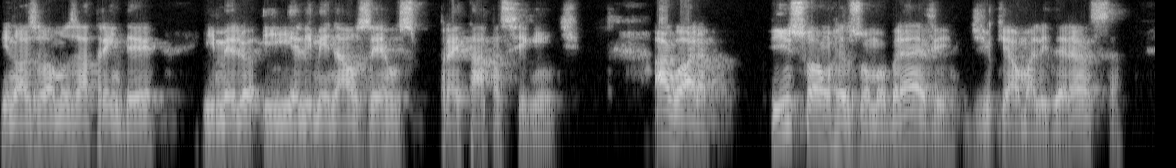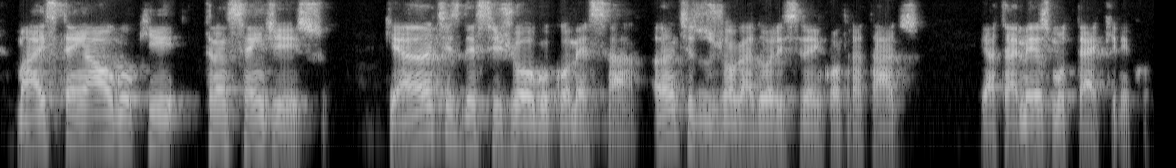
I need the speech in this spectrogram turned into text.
e nós vamos aprender e, melhor, e eliminar os erros para a etapa seguinte. Agora, isso é um resumo breve de que é uma liderança, mas tem algo que transcende isso, que é antes desse jogo começar, antes dos jogadores serem contratados e até mesmo o técnico.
